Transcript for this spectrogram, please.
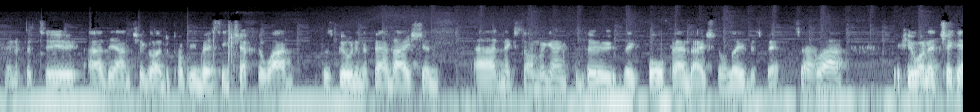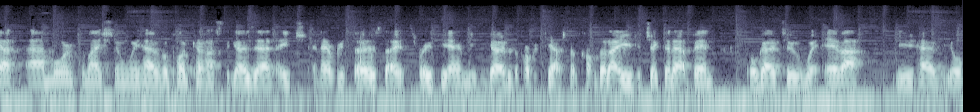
benefit to you. Uh, the Armchair Guide to Property Investing, Chapter 1 was building the foundation. Uh, next time, we're going to do the four foundational levers, Ben. So, uh, if you want to check out uh, more information, we have a podcast that goes out each and every Thursday at 3 p.m. You can go to thepropertycouch.com.au to check that out, Ben, or go to wherever you have your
